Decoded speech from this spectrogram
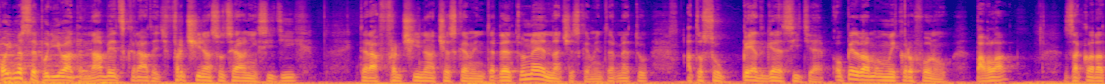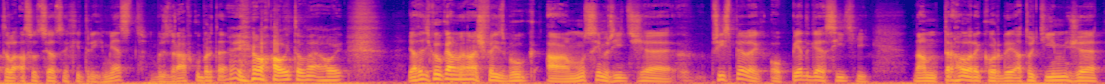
Pojďme se podívat na věc, která teď frčí na sociálních sítích, která frčí na českém internetu, nejen na českém internetu, a to jsou 5G sítě. Opět vám u mikrofonu Pavla, zakladatele Asociace chytrých měst. Buď zdrav, Kuberte. Jo, ahoj Tome, ahoj. Já teď koukám na náš Facebook a musím říct, že příspěvek o 5G sítí nám trhal rekordy a to tím, že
